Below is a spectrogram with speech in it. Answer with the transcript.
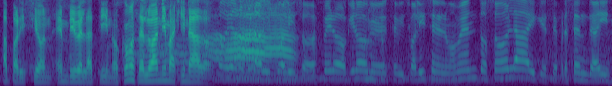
aparición en Vive Latino? ¿Cómo se lo han imaginado? Todavía no me la visualizo, espero, quiero que se visualice en el momento sola y que se presente ahí,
